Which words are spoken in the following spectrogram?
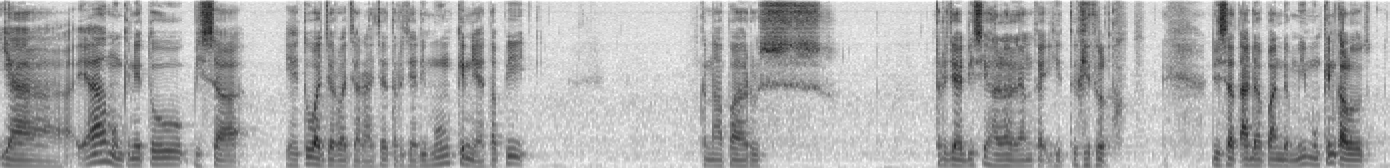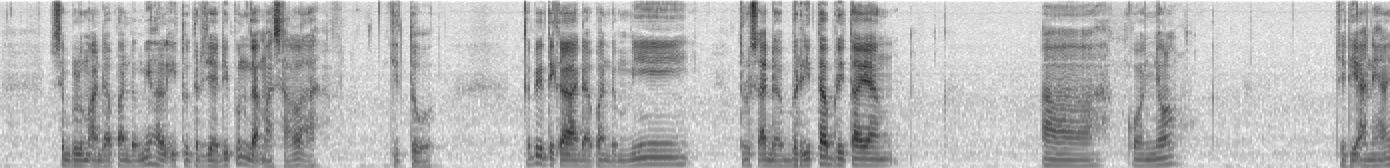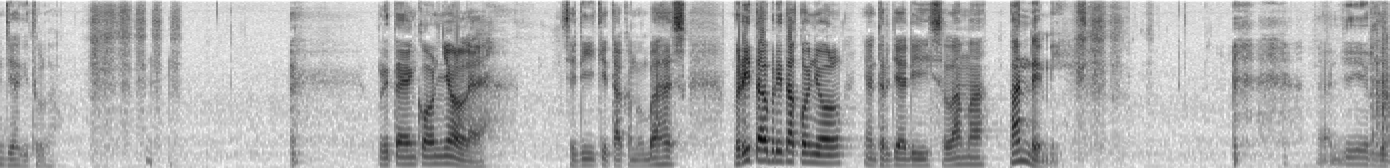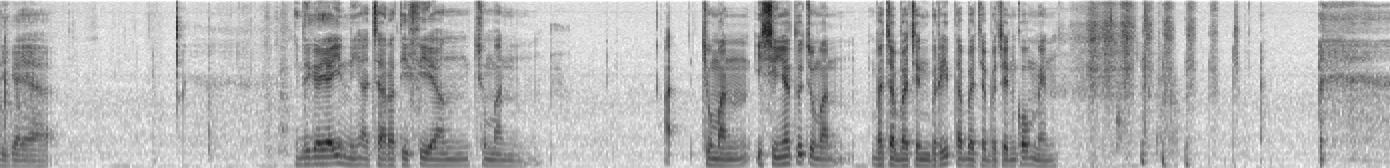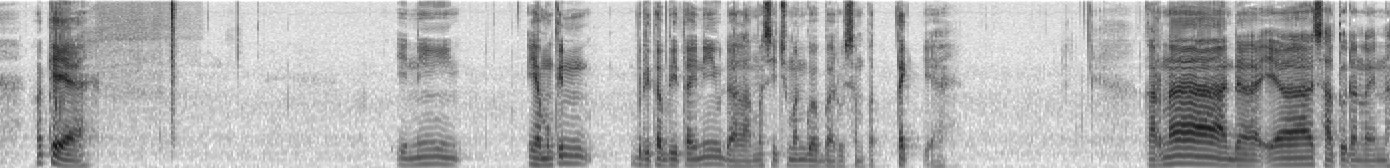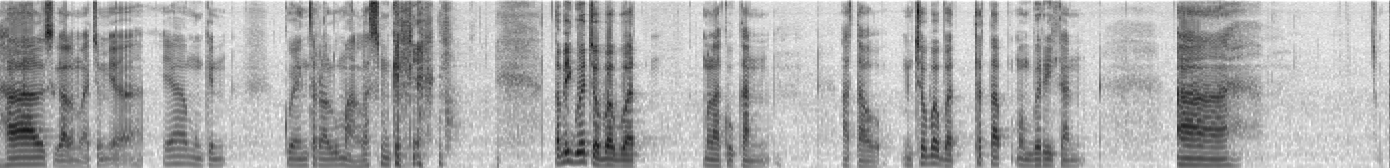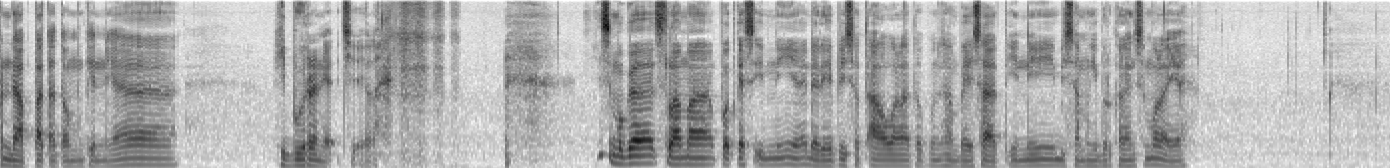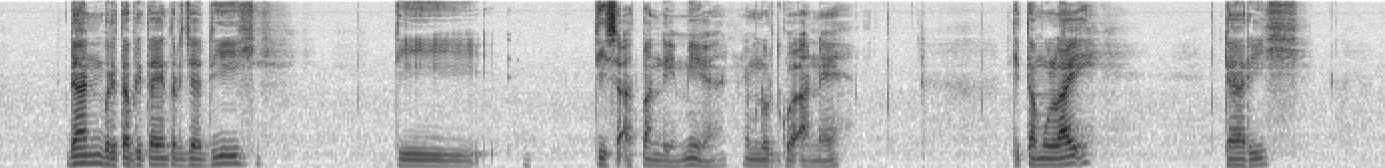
ya ya mungkin itu bisa ya itu wajar-wajar aja terjadi. Mungkin ya tapi kenapa harus terjadi sih hal-hal yang kayak gitu gitu loh. Di saat ada pandemi mungkin kalau sebelum ada pandemi hal itu terjadi pun nggak masalah gitu tapi ketika ada pandemi terus ada berita-berita yang uh, konyol jadi aneh aja gitu loh. Berita yang konyol ya. Jadi kita akan membahas berita-berita konyol yang terjadi selama pandemi. Anjir, jadi kayak jadi kayak ini acara TV yang cuman cuman isinya tuh cuman baca-bacain berita, baca-bacain komen. Oke okay ya. Ini ya mungkin berita-berita ini udah lama sih cuman gue baru sempet tag ya karena ada ya satu dan lain hal segala macam ya ya mungkin gue yang terlalu malas mungkin ya tapi gue coba buat melakukan atau mencoba buat tetap memberikan uh, pendapat atau mungkin ya hiburan ya cila ya, semoga selama podcast ini ya dari episode awal ataupun sampai saat ini bisa menghibur kalian semua lah ya. Dan berita-berita yang terjadi di di saat pandemi ya yang menurut gue aneh kita mulai dari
